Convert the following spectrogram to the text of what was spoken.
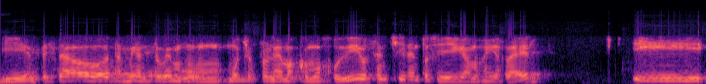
y empezado también tuvimos un- muchos problemas como judíos en Chile, entonces llegamos a Israel. Y,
